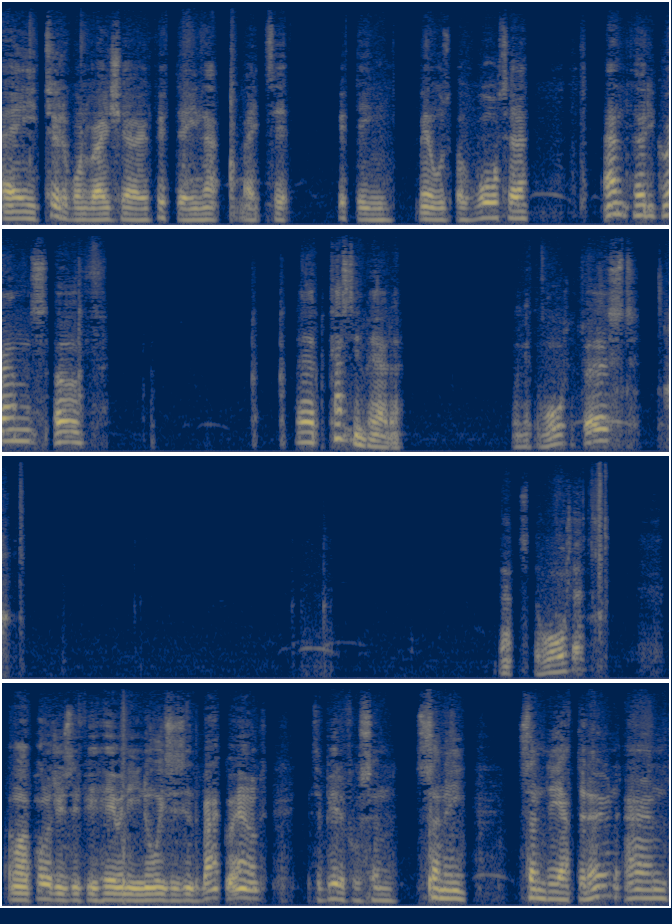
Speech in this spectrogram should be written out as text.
a 2 to 1 ratio 15 that makes it 15 mils of water and 30 grams of uh, casting powder. We'll get the water first. That's the water. And my apologies if you hear any noises in the background. It's a beautiful sun, sunny Sunday afternoon and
